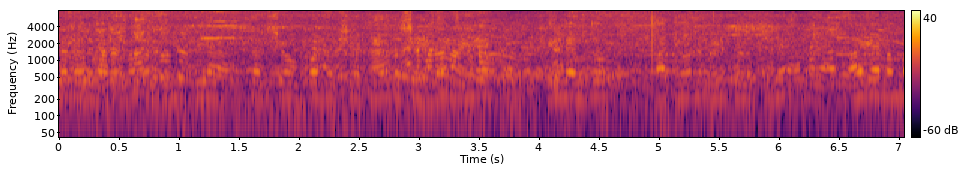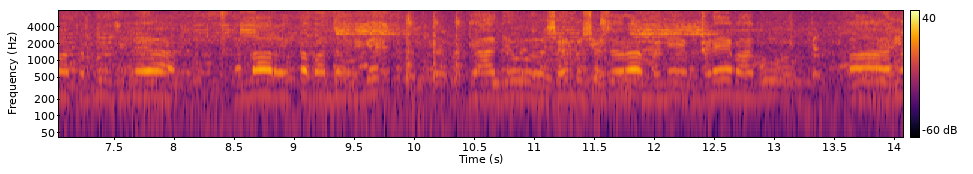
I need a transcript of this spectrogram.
ಕರ್ನಾಟಕ ಸಮಿತಿಯ ಅಧ್ಯಕ್ಷ, ಉಪಾಧ್ಯಕ್ಷ, ಕಾರ್ಯದರ್ಶಿ ಎಲ್ಲರ ಮೇಲೆ ಇರಲೆಂದು ಆ ದೇವರನ್ನು ಬೇಡಿಕೊಳ್ಳುತ್ತೇನೆ. ಹಾಗೆ ನಮ್ಮ ಕಲಬುರಗಿ ಜಿಲ್ಲೆಯ ಎಲ್ಲ ರೈತ ಬಾಂಧವರಿಗೆ, ಆ ದೇವು ಶರಣಬಸವೇಶ್ವರ ಮನೆ, ಮಳೆ ಹಾಗೂ ಎಲ್ಲ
